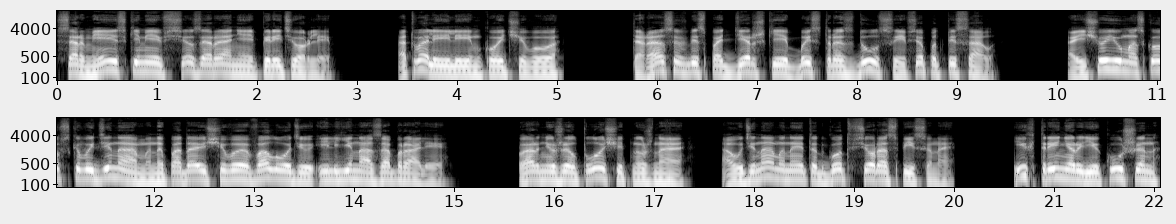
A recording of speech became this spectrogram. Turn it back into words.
с армейскими все заранее перетерли. Отвалили им кое-чего. Тарасов без поддержки быстро сдулся и все подписал. А еще и у московского «Динамо» нападающего Володю Ильина забрали. Парню жил площадь нужна, а у «Динамо» на этот год все расписано. Их тренер Якушин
